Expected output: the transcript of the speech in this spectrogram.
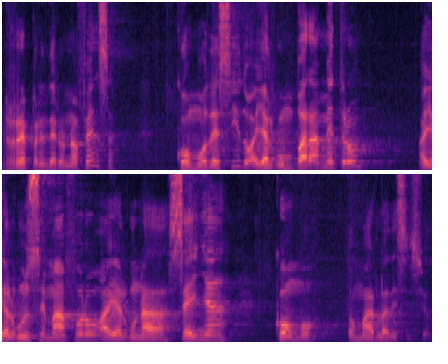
reprender una ofensa. ¿Cómo decido? ¿Hay algún parámetro? ¿Hay algún semáforo? ¿Hay alguna seña? ¿Cómo tomar la decisión?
